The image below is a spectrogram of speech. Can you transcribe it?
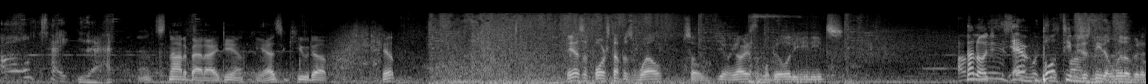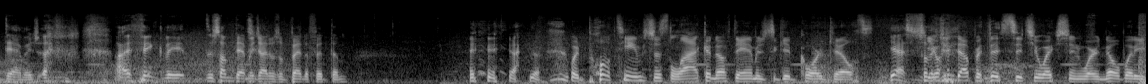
I'll take that. It's not a bad idea. He has it queued up. Yep. He has a Force Staff as well, so you know he already has the mobility he needs. I don't know, yeah, both teams just need a little bit of damage. I think they there's some damage items will benefit them. When both teams just lack enough damage to get core kills, Yes, so you end up in this situation where nobody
